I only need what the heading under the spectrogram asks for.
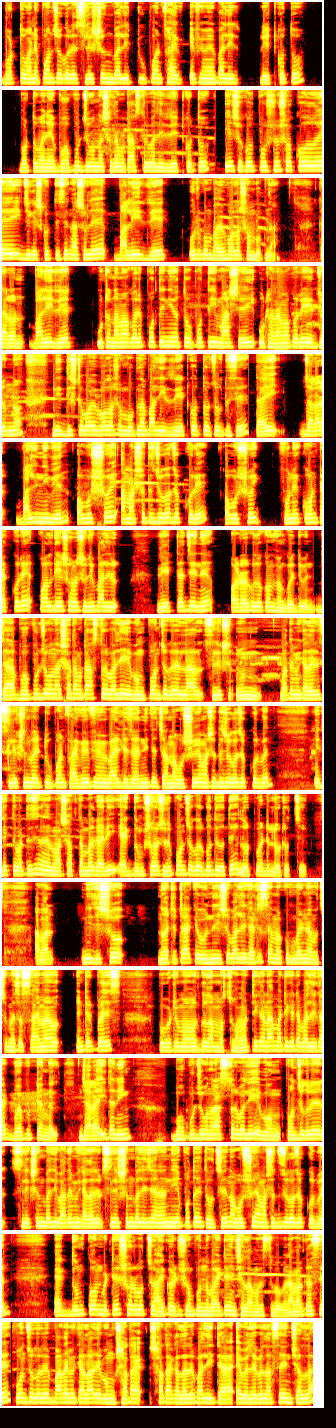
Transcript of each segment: বর্তমানে পঞ্চগড়ের সিলেকশন বালি two point five F M এর বালির রেট কত? বর্তমানে ভরপুর যমুনার সাথে মতো আস্তর বালির রেট কত? এ সকল প্রশ্ন সকলেই জিজ্ঞেস করতেছেন। আসলে বালির রেট ওরকমভাবে বলা সম্ভব না। কারণ বালির রেট উঠানামা করে প্রতিনিয়ত, প্রতি মাসেই উঠানামা করে। এর জন্য নির্দিষ্টভাবে বলা সম্ভব না বালির রেট কত চলতেছে। তাই যারা বালি নিবেন, অবশ্যই আমার সাথে যোগাযোগ করে অবশ্যই ফোনে কন্ট্যাক্ট করে কল দিয়ে সরাসরি বালির রেটটা জেনে অর্ডারগুলো কনফার্ম করে দিবেন। যারা ভরপুর যমুনার সাদামাটা আস্তর বালি এবং পঞ্চগড়ের লাল সিলেকশন বাদামি কালারের সিলেকশন বালি two point five F M বালিটা যারা নিতে চান, অবশ্যই আমার সাথে যোগাযোগ করবেন। এ দেখতে পারতেছেন, আমার সাত নাম্বার গাড়ি একদম সরাসরি পঞ্চগড় গতি হতে লোড পয়েন্টে লোড হচ্ছে। আমার নিজস্ব নয়টা ট্রাক এবং নিজস্ব বালির ঘাট আছে, আমার কোম্পানির নাম হচ্ছে Messrs Saima enterprise proprietor Mohammad Golam Mostafa. আমার ঠিকানা মাটিকাটা বালিঘাট, বয়পুর, টাঙ্গাইল। যারা ইদানিং বহপুর যমুনার আস্তর বালি এবং পঞ্চগড়ের সিলেকশন বালি, বাদামি কালারের সিলেকশন বালি যারা নিয়ে প্রতারিত হচ্ছেন, অবশ্যই আমার সাথে যোগাযোগ করবেন। একদম কম রেটে সর্বোচ্চ হাই কোয়ালিটি সম্পন্ন বালিটা ইনশাল্লাহ আমার কাছে পাবেন। আমার কাছে পঞ্চগড়ের বাদামি কালার এবং সাদা সাদা কালারের বালিটা অ্যাভেলেবেল আছে ইনশাল্লাহ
